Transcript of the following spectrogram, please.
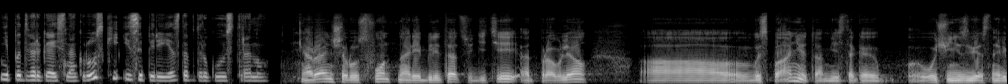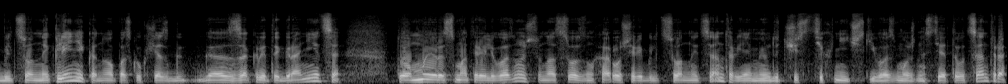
не подвергаясь нагрузке из-за переезда в другую страну. Раньше Русфонд на реабилитацию детей отправлял а, в Испанию, там есть такая очень известная реабилитационная клиника, но поскольку сейчас закрыты границы, то мы рассмотрели возможность, у нас создан хороший реабилитационный центр, я имею в виду чисто технические возможности этого центра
